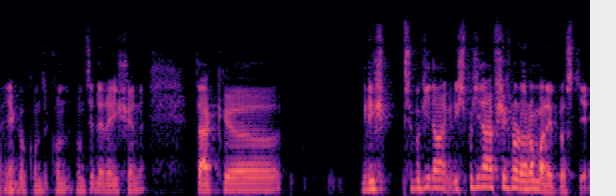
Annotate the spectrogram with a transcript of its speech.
uh, jako con, con, consideration, tak uh, když připočítáme, když počítáme všechno dohromady prostě.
